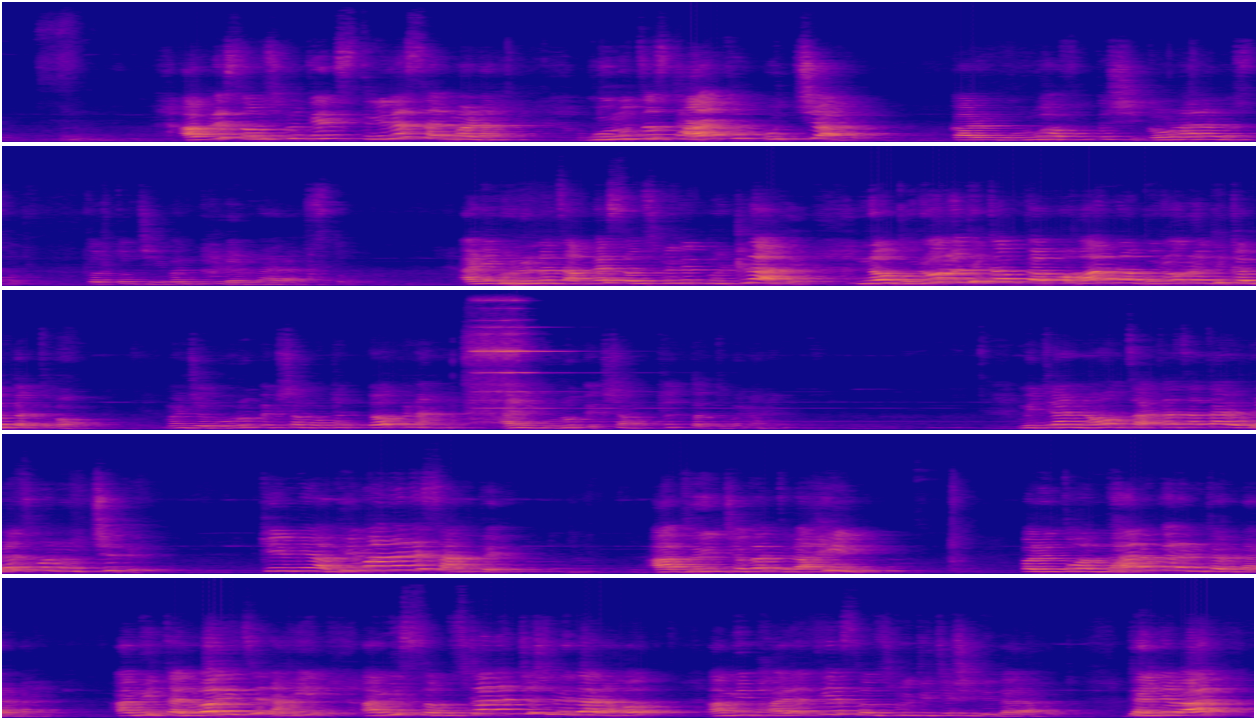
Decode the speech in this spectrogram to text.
आपल्या संस्कृतीत स्त्रीला सन्मान आहे. गुरुचं स्थान खूप उच्च आहे. कारण गुरु हा फक्त शिकवणारा नसतो. तर तो जीवन घडवणारा असतो. आणि म्हणूनच आपल्या संस्कृतीत म्हटलं आहे न गुरुरधिकम तप न गुरुरधिकम तत्व म्हणजे गुरुपेक्षा मोठं तप नाही आणि गुरुपेक्षा मोठं तत्व नाही. मित्रांनो जाता जाता एवढंच म्हणू इच्छिते की मी अभिमानाने सांगते आधुनिक जगात राहील परंतु अंधारकरण करणार नाही. आम्ही तलवारीचे नाही आम्ही संस्कारांचे शिलेदार आहोत आम्ही भारतीय संस्कृतीचे शिलेदार आहोत. धन्यवाद.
